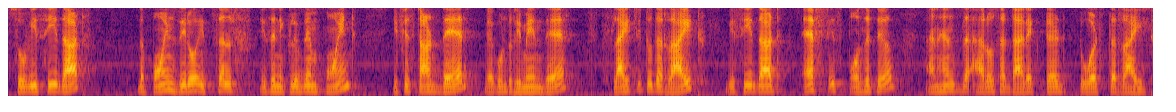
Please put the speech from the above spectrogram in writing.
So, we see that the point 0 itself is an equilibrium point. If we start there, we are going to remain there. Slightly to the right, we see that f is positive and hence the arrows are directed towards the right.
